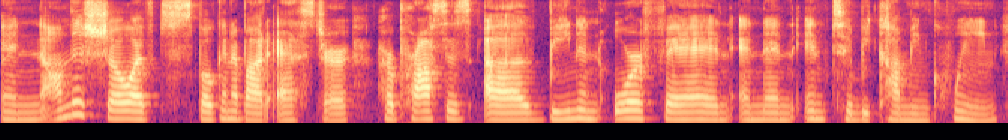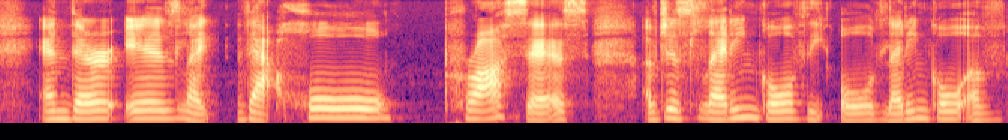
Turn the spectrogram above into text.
And on this show, I've spoken about Esther, her process of being an orphan and then into becoming queen. And there is like that whole process of just letting go of the old, letting go of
